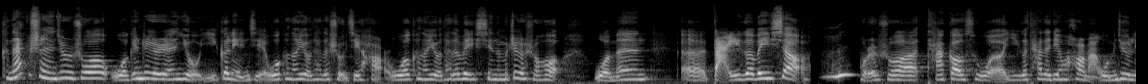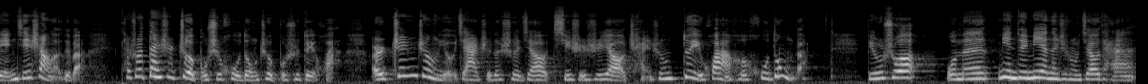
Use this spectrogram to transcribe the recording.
？connection 就是说我跟这个人有一个连接，我可能有他的手机号，我可能有他的微信。那么这个时候我们。呃，打一个微笑，或者说他告诉我一个他的电话号码，我们就连接上了，对吧？他说，但是这不是互动，这不是对话，而真正有价值的社交其实是要产生对话和互动的。比如说我们面对面的这种交谈，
